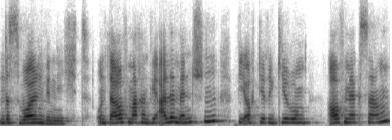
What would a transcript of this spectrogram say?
Und das wollen wir nicht. Und darauf machen wir alle Menschen, wie auch die Regierung, aufmerksam.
